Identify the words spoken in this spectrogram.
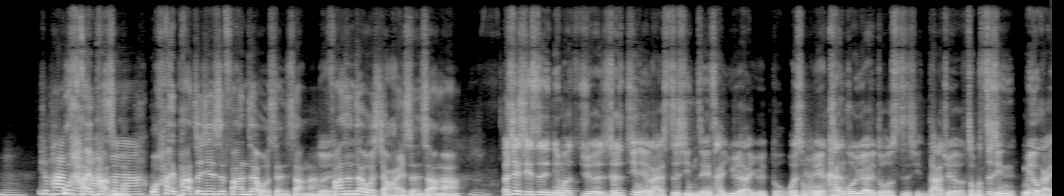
嗯，就怕我害怕什么？我害怕这件事发生在我身上啊，发生在我小孩身上啊。嗯，而且其实你有没有觉得，就是近年来事情这些才越来越多？为什么？因为看过越来越多事情，大家觉得怎么事情没有改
